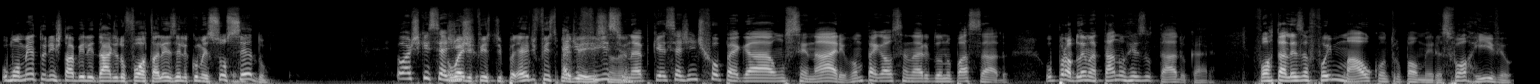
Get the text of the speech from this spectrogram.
o momento de instabilidade do Fortaleza ele começou cedo? Eu acho que se a Ou é gente difícil de, é difícil É prever difícil, isso, né? Porque se a gente for pegar um cenário, vamos pegar o cenário do ano passado. O problema tá no resultado, cara. Fortaleza foi mal contra o Palmeiras, foi horrível.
